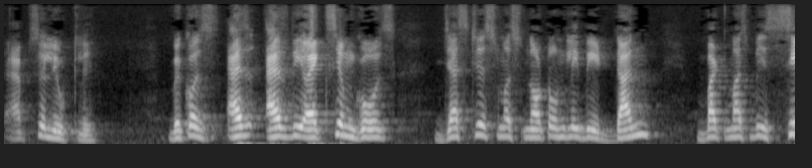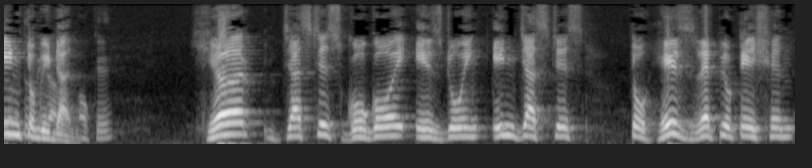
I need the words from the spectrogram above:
Absolutely. Because as, as the axiom goes, justice must not only be done, but must be seen to, be, done. Okay. Here, Justice Gogoi is doing injustice to his reputation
